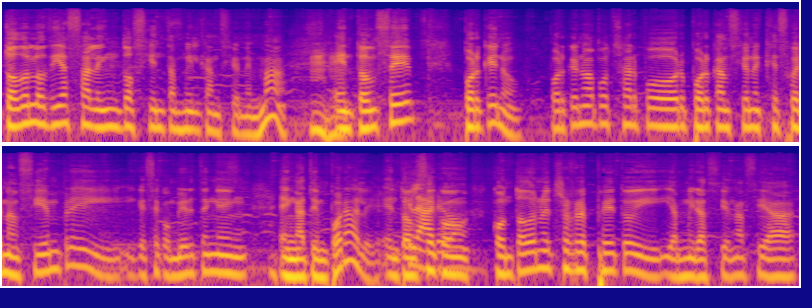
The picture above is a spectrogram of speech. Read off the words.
todos los días salen 200.000 canciones más. Entonces, ¿por qué no? ¿Por qué no apostar por, por canciones que suenan siempre y, y que se convierten en, en atemporales? Entonces, Claro. con, con todo nuestro respeto y, y admiración hacia,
